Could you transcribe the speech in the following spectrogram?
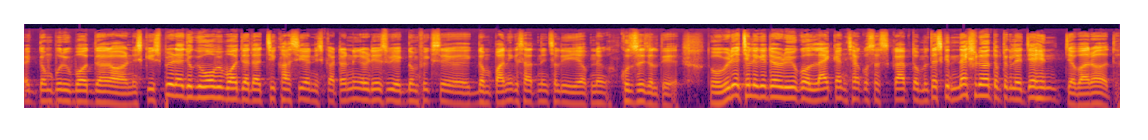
एकदम पूरी बहुत ज़्यादा और इसकी स्पीड है जो कि वो भी बहुत ज़्यादा अच्छी खासी है एंड इसका टर्निंग रेडियस भी एकदम फिक्स है, एकदम पानी के साथ नहीं चली ये अपने खुद से चलती है। तो वीडियो अच्छी लगी तो वीडियो को लाइक एंड शेयर को सब्सक्राइब तो मिलते हैं इसकी नेक्स्ट वीडियो तब तक के लिए जय हिंद, जय भारत।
